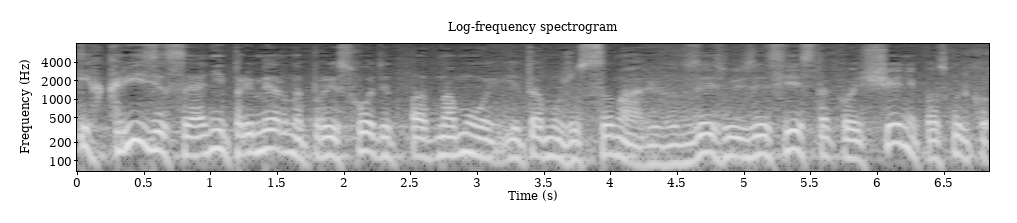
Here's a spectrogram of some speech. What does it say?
их кризисы, они примерно происходят по одному и тому же сценарию. Здесь, здесь есть такое ощущение, поскольку,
